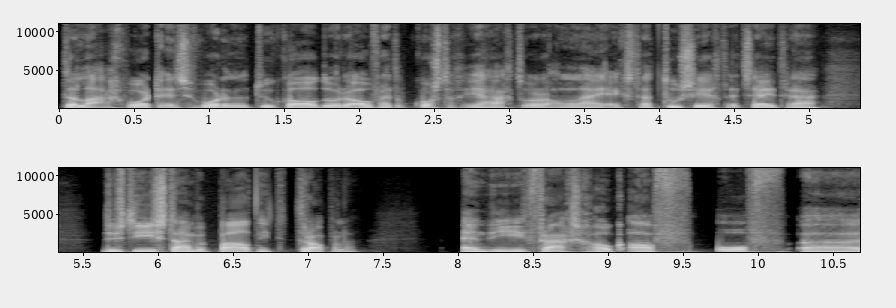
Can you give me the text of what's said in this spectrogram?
te laag wordt. En ze worden natuurlijk al door de overheid op kosten gejaagd. Door allerlei extra toezicht, et cetera. Dus die staan bepaald niet te trappelen. En die vraagt zich ook af of uh,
